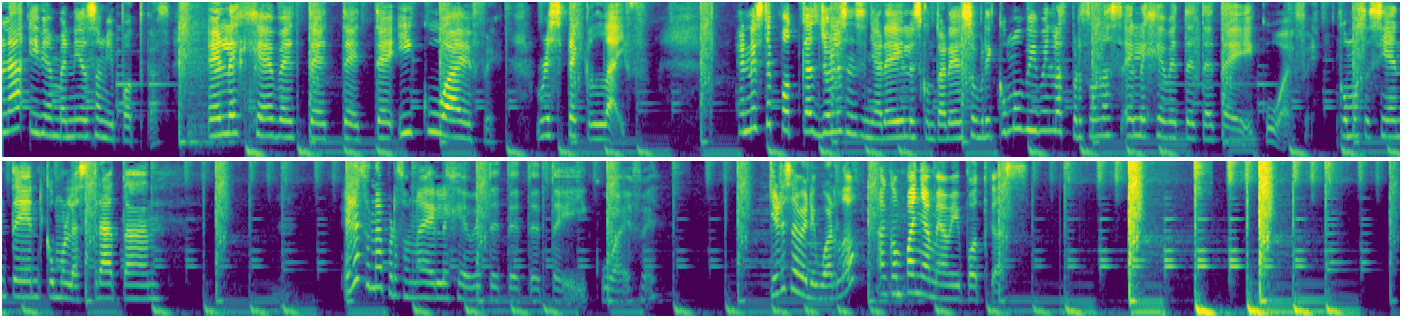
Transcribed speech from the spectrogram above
Hola y bienvenidos a mi podcast LGBTTIQAF Respect Life. En este podcast yo les enseñaré y les contaré sobre cómo viven las personas LGBTTIQAF, cómo se sienten, cómo las tratan. ¿Eres una persona LGBTTIQAF? ¿Quieres averiguarlo? Acompáñame a mi podcast.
